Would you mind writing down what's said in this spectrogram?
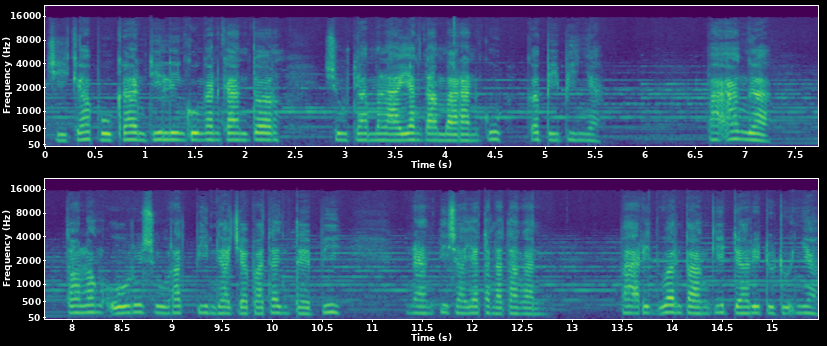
Jika bukan di lingkungan kantor, sudah melayang tambaranku ke pipinya. Pak Angga, tolong urus surat pindah jabatan Debbie Nanti saya tanda tangan. Pak Ridwan bangkit dari duduknya.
